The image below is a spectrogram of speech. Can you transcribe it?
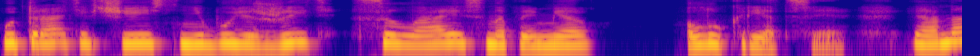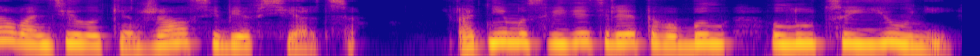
утратив честь, не будет жить, ссылаясь, например, Лукреции». И она вонзила кинжал себе в сердце. Одним из свидетелей этого был Луций Юний.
